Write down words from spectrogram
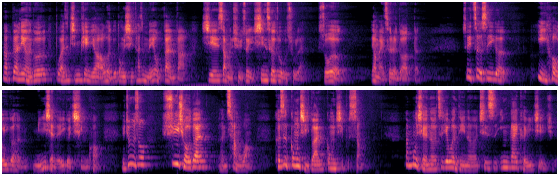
那断链很多，不管是晶片也好，或很多东西，它是没有办法接上去，所以新车做不出来，所有要买车的人都要等。所以这是一个疫后一个很明显的一个情况，也就是说。需求端很畅旺，可是供给端供给不上。那目前呢，这些问题呢，其实应该可以解决。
